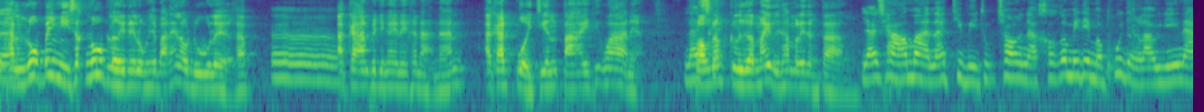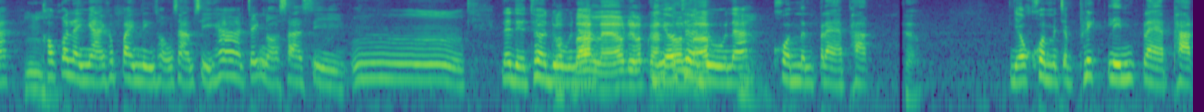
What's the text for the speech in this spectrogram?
ลย4,000รูปไม่มีสักรูปเลยในโรงพยาบาลให้เราดูเลยเหรอครับ เออ อาการเป็นยังไงในขณะนั้น อาการป่วยเจียนตายที่ว่าเนี่ยและ คลองน้ำเกลือไหมหรือทำอะไรต่าง แล้วเช้ามานะทีวีทุกช่องนะเขาก็ไม่ได้มาพูดอย่างเราอย่างนี้นะเขาก็รายงานเข้าไปหนึ่งสองสามสี่ห้าแจ็คหนอซาซีอืมแล้วเดี๋ยวเธอๆกดูลับนะบ้านแล้วได้รับการเดี๋ยวต้อนเธอรับดูนะอืมคนมันแปรพักครับ เดี๋ยวคนมันจะพลิกลิ้นแปรพัก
